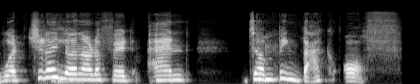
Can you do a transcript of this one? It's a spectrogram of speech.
what should i learn out of it? And jumping back off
